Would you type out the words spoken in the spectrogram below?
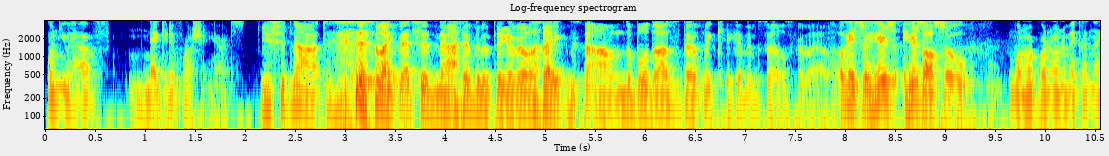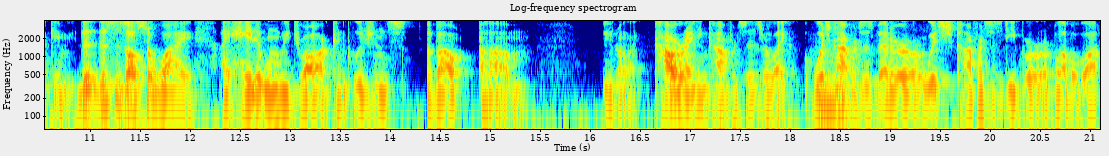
when you have negative rushing yards? You should not. like that should not have been a thing. I feel like um, the Bulldogs are definitely kicking themselves for that. One. Okay, so here's here's also one more point I want to make on that game. Th- this is also why I hate it when we draw conclusions about, um, you know, like power ranking conferences or like which mm-hmm. conference is better or which conference is deeper or blah blah blah.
